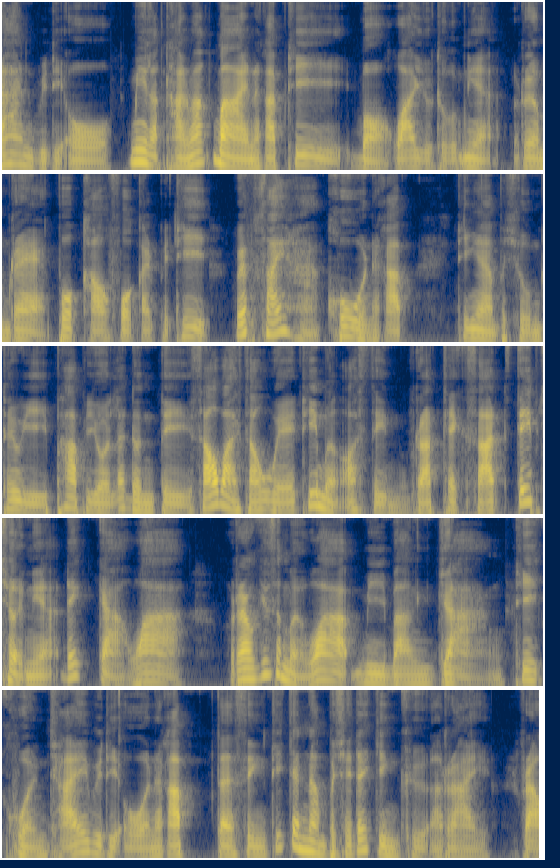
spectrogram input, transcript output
ด้านวิดีโอ มีหลักฐานมากมายนะครับที่บอกว่า YouTube เนี่ยเริ่มแรกพวกเขาโฟกัสไปที่เว็บไซต์หาคู่นะครับ ที่งานประชุมเทคโนโลยีภาพยนตร์และดนตรี South by Southwest ที่เมืองออสติน รัฐเท็กซัส สตีฟเชนเนี่ยได้กล่าวว่า เราคิดเสมอว่ามีบางอย่างที่ควรใช้วิดีโอนะครับ แต่สิ่งที่จะนำไปใช้ได้จริงคืออะไร เรา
